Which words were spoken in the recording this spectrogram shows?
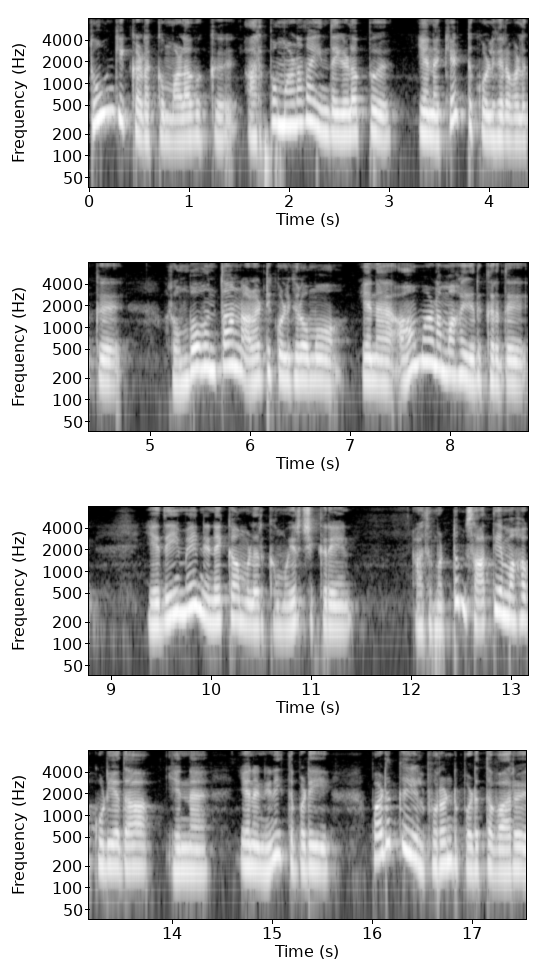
தூங்கி கிடக்கும் அளவுக்கு அற்பமானதா இந்த இழப்பு என கேட்டுக்கொள்கிறவளுக்கு ரொம்பவும் தான் அலட்டிக்கொள்கிறோமோ என அவமானமாக இருக்கிறது. எதையுமே நினைக்காமல் இருக்க முயற்சிக்கிறேன். அது மட்டும் சாத்தியமாகக்கூடியதா என்ன என நினைத்தபடி படுக்கையில் புரண்டு படுத்தவாறு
